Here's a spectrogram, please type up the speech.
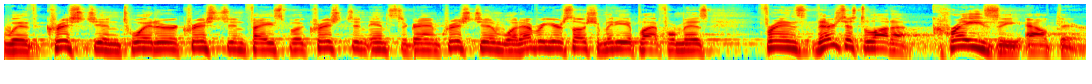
with Christian Twitter, Christian Facebook, Christian Instagram, Christian, whatever your social media platform is. Friends, there's just a lot of crazy out there.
